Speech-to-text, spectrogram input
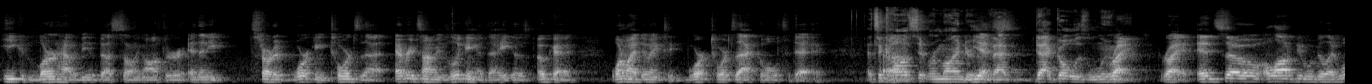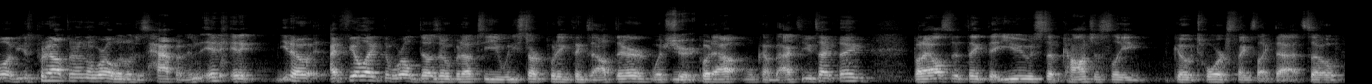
he could learn how to be a best-selling author and then he started working towards that. Every time he's looking at that he goes okay what am i doing to work towards that goal today? It's a Uh, constant reminder yes. that, that that goal is looming. Right, right. And so a lot of people will be like, well, if you just put it out there in the world, it'll just happen. And it, it, you know, I feel like the world does open up to you when you start putting things out there. What Sure. you put out will come back to you, type thing. But I also think that you subconsciously go towards things like that. So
